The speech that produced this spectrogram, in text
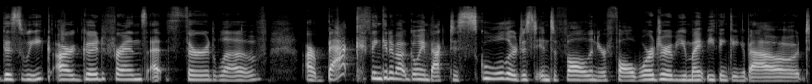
this week. Our good friends at Third Love are back, thinking about going back to school or just into fall in your fall wardrobe. You might be thinking about,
